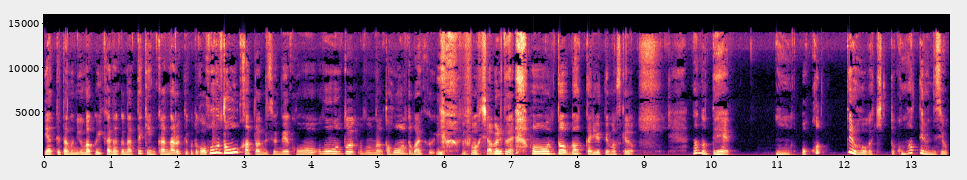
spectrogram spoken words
やってたのにうまくいかなくなって喧嘩になるってことが本当多かったんですよね。こう、ほんと、なんかほんとばっかり、いや、もう喋れてない。ほんとばっかり言ってますけど。なので、うん、怒ってる方がきっと困ってるんですよ。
